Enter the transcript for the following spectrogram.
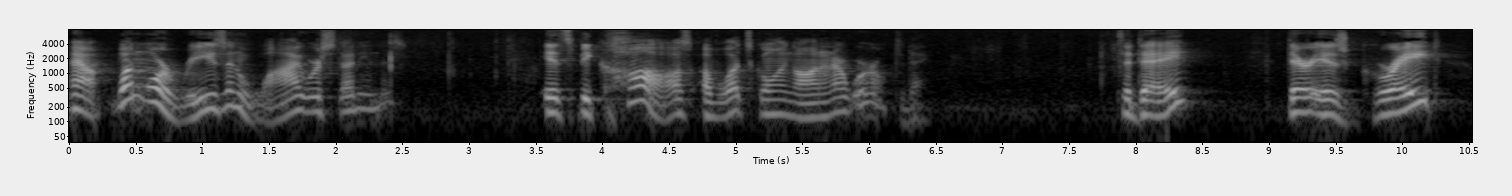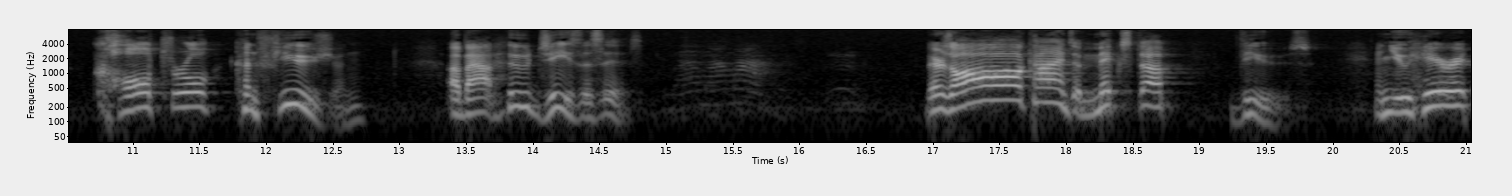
Now, one more reason why we're studying this it's because of what's going on in our world today. Today, there is great cultural confusion about who Jesus is. There's all kinds of mixed up views. And you hear it,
